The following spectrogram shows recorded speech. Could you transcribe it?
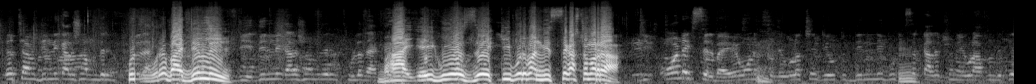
এটা হচ্ছে আমি দিল্লি কালেকশন আপনাদের খুলে ওরে ভাই দিল্লি? জি দিল্লি কালেকশন আপনাদের খুলে দেখ ভাই এইগুলো যে কি পরিমাণ নিচ্ছে কাস্টমাররা অনেক সেল ভাই অনেক সেল এগুলো হচ্ছে যেহেতু দিল্লি বুটিক্সের কালেকশন এগুলো আপনাদেরকে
